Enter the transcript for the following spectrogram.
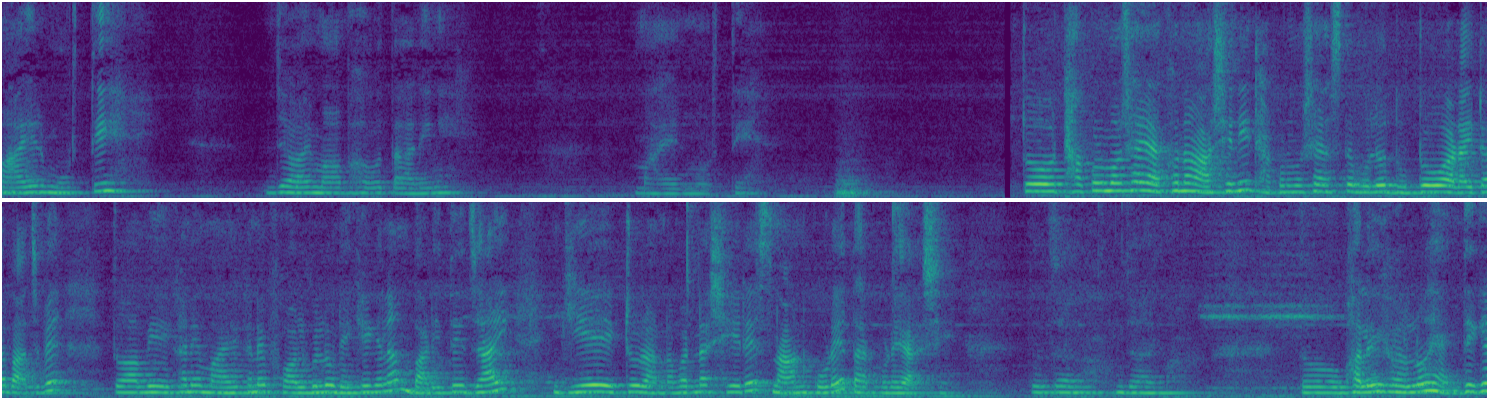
মায়ের মূর্তি। জয় মা ভবতারিণী মায়ের মূর্তি। তো ঠাকুরমশাই এখনও আসেনি, ঠাকুরমশাই আসতে বলল দুটো আড়াইটা বাজবে, তো আমি এখানে মায়ের এখানে ফলগুলো রেখে গেলাম, বাড়িতে যাই, গিয়ে একটু রান্নাবান্না সেরে স্নান করে তারপরে আসি। তো চলো, জয় মা। তো ভালোই হলো, একদিকে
